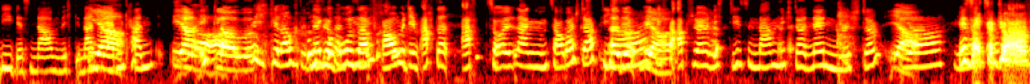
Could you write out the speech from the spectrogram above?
die, dessen Namen nicht genannt Ja. werden kann. Ja, ich glaube. Ich glaube, das Diese rosa Frau mit dem 8, Zoll langen Zauberstab, die Also, ich wirklich ja. verabscheue und ich diesen Namen nicht da nennen möchte. Ja. Ja. Ihr seid so doof!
